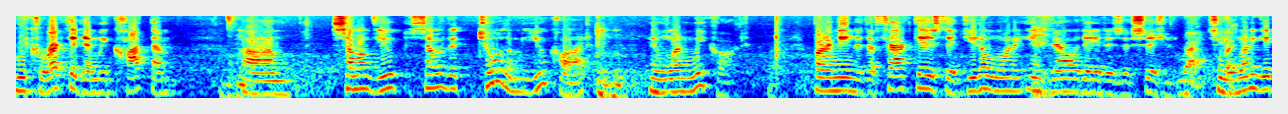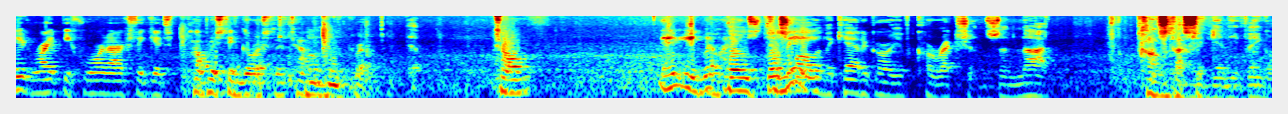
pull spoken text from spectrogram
we corrected them, we caught them. Um, Some of you, some of it, two of them you caught, mm-hmm. and one we caught. But I mean, the fact is that you don't want to invalidate a decision. Right, So you right. want to get it right before it actually gets published and goes to the town. Mm-hmm, correct. So, it, it, Those, those to fall in me, the category of corrections and not discussing anything or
